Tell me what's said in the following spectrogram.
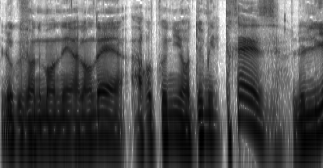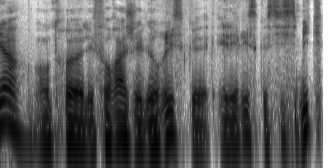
Le gouvernement néerlandais a reconnu en 2013 le lien entre les forages et le risque et les risques sismiques.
